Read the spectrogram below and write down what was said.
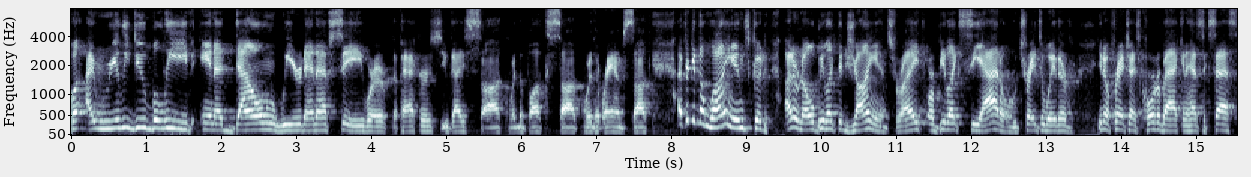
But I really do believe in a down weird NFC where the Packers, you guys suck, where the Bucks suck, where the Rams suck. I figured the Lions could, I don't know, be like the Giants, right? Or be like Seattle, who trades away their, you know, franchise quarterback and has success.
